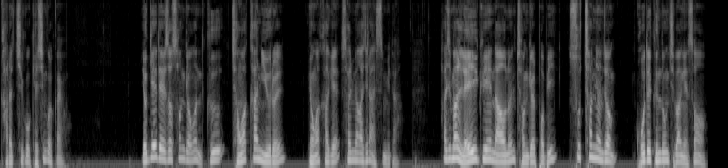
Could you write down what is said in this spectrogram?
가르치고 계신 걸까요? 여기에 대해서 성경은 그 정확한 이유를 명확하게 설명하지는 않습니다. 하지만 레이귀에 나오는 정결법이 수천 년 전 고대 근동 지방에서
